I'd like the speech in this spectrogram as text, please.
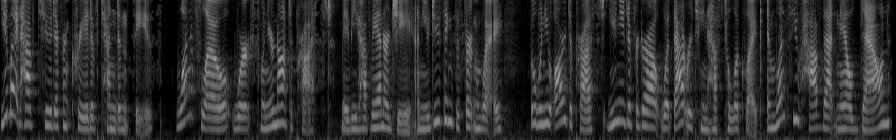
You might have two different creative tendencies. One flow works when you're not depressed. Maybe you have the energy and you do things a certain way. But when you are depressed, you need to figure out what that routine has to look like. And once you have that nailed down,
